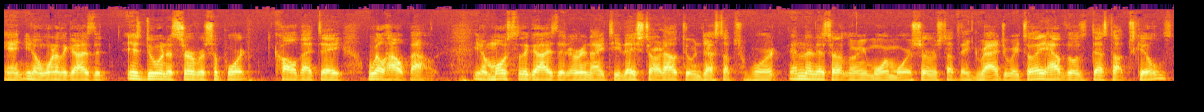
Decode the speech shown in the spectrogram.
And, you know, one of the guys that is doing a server support call that day will help out. You know, most of the guys that are in IT, they start out doing desktop support, and then they start learning more and more server stuff. They graduate, so they have those desktop skills,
